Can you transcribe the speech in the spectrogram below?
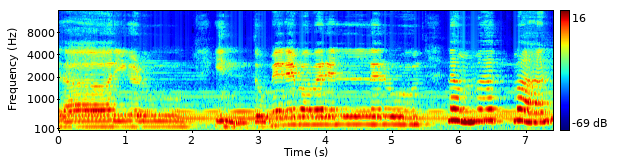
ದರ್ಶನವೇಷಧಾರಿಗಳು ಇಂದು ಮೆರೆಬವರೆಲ್ಲರೂ ನಮ್ಮ ಮಹಂತನೊಡ್ಡಿದ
